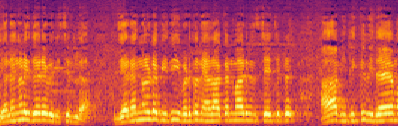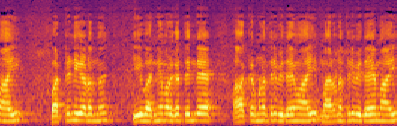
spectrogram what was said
ജനങ്ങൾ ഇതുവരെ വിധിച്ചിട്ടില്ല. ജനങ്ങളുടെ വിധി ഇവിടുത്തെ നേതാക്കന്മാർ നിശ്ചയിച്ചിട്ട് ആ വിധിക്ക് വിധേയമായി പട്ടിണി കിടന്ന് ഈ വന്യമൃഗത്തിന്റെ ആക്രമണത്തിന് വിധേയമായി മരണത്തിന് വിധേയമായി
